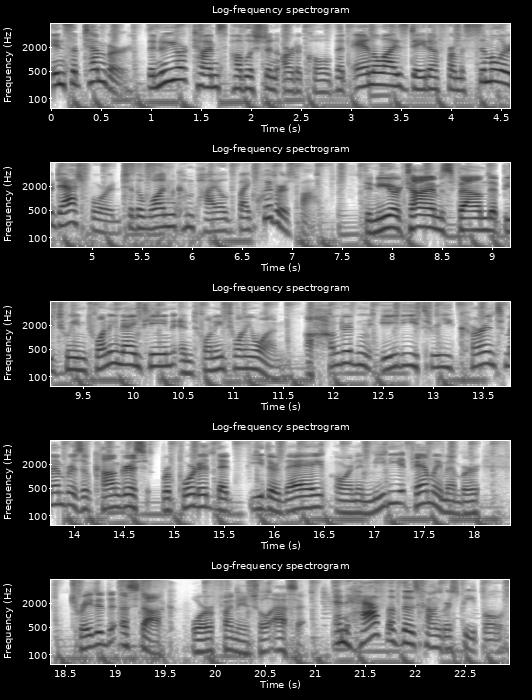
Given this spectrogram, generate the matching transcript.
In September, the New York Times published an article that analyzed data from a similar dashboard to the one compiled by Quiversbot. The New York Times found that between 2019 and 2021, 183 current members of Congress reported that either they or an immediate family member traded a stock or a financial asset. And half of those congresspeople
